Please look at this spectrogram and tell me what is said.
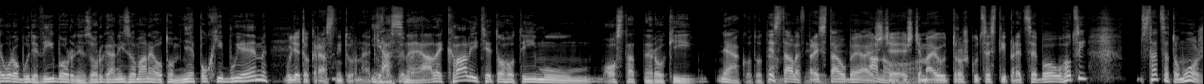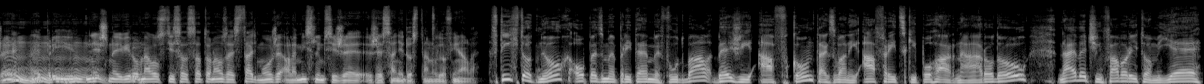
euro bude výborne zorganizované, o tom nepochybujem. Bude to krásny turnaj. Jasné, ale kvalite toho týmu ostatné roky nejako to tam... Je stále v prestavbe a ešte, ešte majú trošku cesty pred sebou. Hoci stať sa to môže. Mm, Mm, Pri mm, mm, dnešnej vyrovnavosti sa, sa to naozaj stať môže, ale myslím si, že, že sa nedostanú do finále. V týchto dňoch, opäť sme pri téme futbal, beží AFCON, tzv. Africký pohár národov. Najväčším favoritom je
